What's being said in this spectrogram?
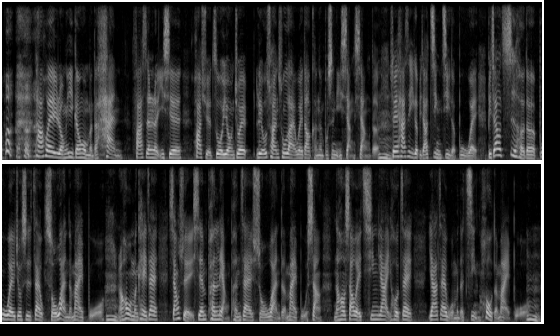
它会容易跟我们的汗。发生了一些化学作用，就会流传出来，味道可能不是你想象的，嗯，所以它是一个比较禁忌的部位。比较适合的部位就是在手腕的脉搏，嗯，然后我们可以在香水先喷两喷在手腕的脉搏上，然后稍微轻压以后再压在我们的颈后的脉搏，嗯，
